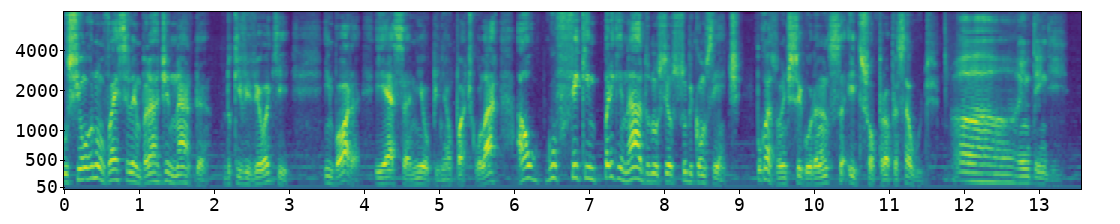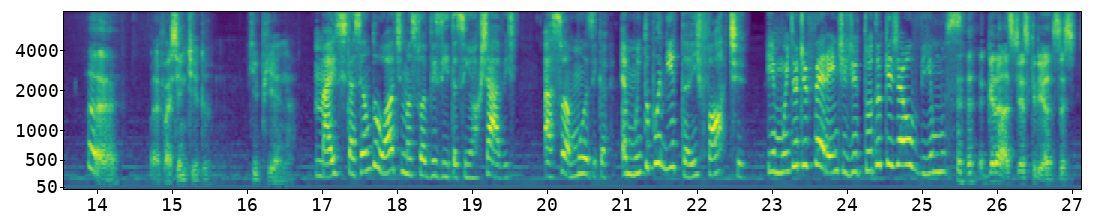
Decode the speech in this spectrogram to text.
O senhor não vai se lembrar de nada do que viveu aqui. Embora, e essa é a minha opinião particular, algo fique impregnado no seu subconsciente, por razões de segurança e de sua própria saúde. Ah, entendi. É, é, faz sentido. Que pena. Mas está sendo ótima a sua visita, Sr. Chaves. A sua música é muito bonita e forte. E muito diferente de tudo que já ouvimos. Graças, crianças.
